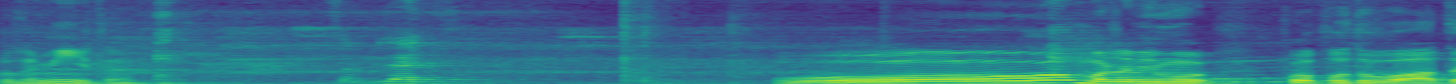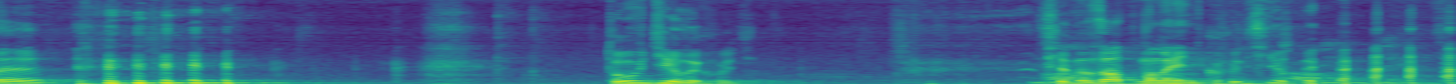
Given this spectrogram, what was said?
Розумієте? Це, блядь, О, можемо йому поаплодувати. Ту вділи хоч. Чи назад маленьку вділи. блядь.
